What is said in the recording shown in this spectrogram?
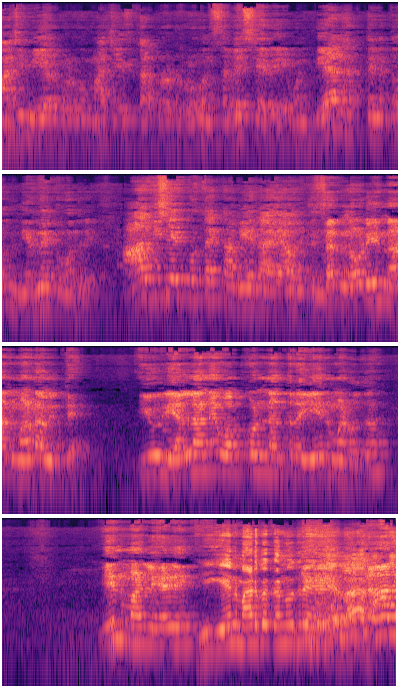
ಮಾಜಿ ಮೇಯರ್ಗಳು ಮಾಜಿ ಕಾರ್ಪೊರೇಟರ್ಗಳು ಒಂದು ಸಭೆ ಸೇರಿ ಒಂದು ಪಿ ಎಲ್ ಹಾಕ್ತೇನೆ ಅಂತ ಒಂದು ನಿರ್ಣಯ ತಗೊಂಡ್ರಿ. ಆ ವಿಷಯ ಕುರಿತಾಗಿ ತಾವ್ ಯಾವ ರೀತಿ ಸರ್ ನೋಡಿ ನಾನು ಮಾಡವಿದ್ದೆ. ಇವ್ರು ಎಲ್ಲಾನೇ ಒಪ್ಕೊಂಡ ನಂತರ ಏನ್ ಮಾಡೋದು? ಏನ್ ಮಾಡ್ಲಿ ಹೇಳಿ? ಈಗ ಏನ್ ಮಾಡ್ಬೇಕು ಅನ್ನೋದ್ರೆ ಹೇಳಿ ಅಲ್ಲ? ನಾನು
